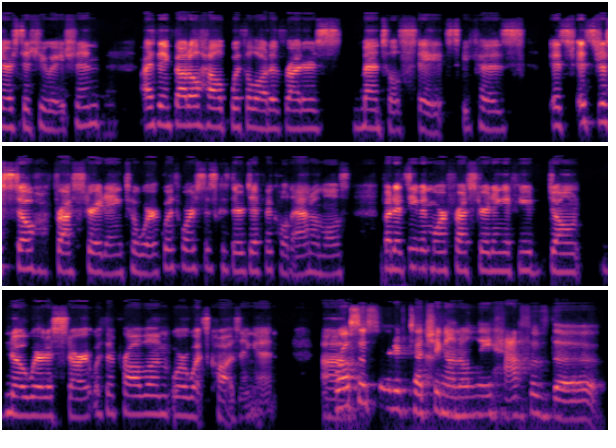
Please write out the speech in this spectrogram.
their situation, I think that'll help with a lot of riders' mental states because it's it's just so frustrating to work with horses because they're difficult animals but it's even more frustrating if you don't know where to start with a problem or what's causing it. Um, we're also sort of touching on only half of the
